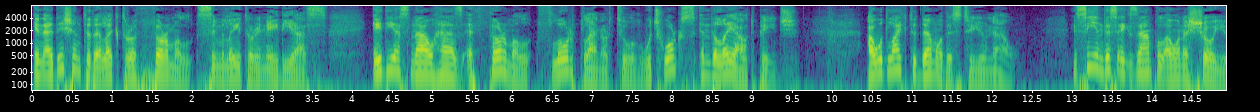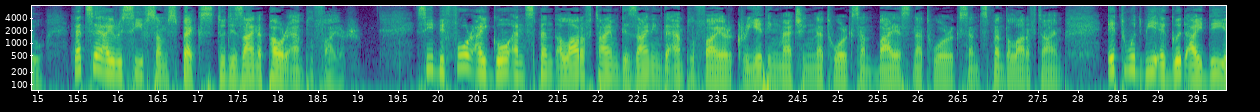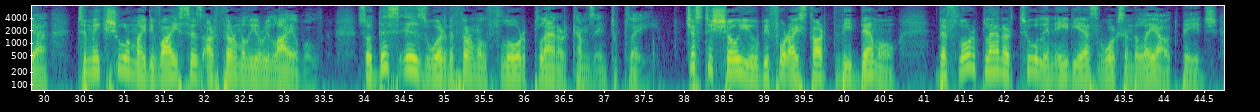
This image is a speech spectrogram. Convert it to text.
In addition to the electrothermal simulator in ADS, ADS now has a thermal floor planner tool which works in the layout page. I would like to demo this to you now. You see in this example I want to show you, let's say I receive some specs to design a power amplifier. See, before I go and spend a lot of time designing the amplifier, creating matching networks and bias networks and spend a lot of time, it would be a good idea to make sure my devices are thermally reliable. So this is where the thermal floor planner comes into play. Just to show you before I start the demo, the floor planner tool in ADS works in the layout page.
